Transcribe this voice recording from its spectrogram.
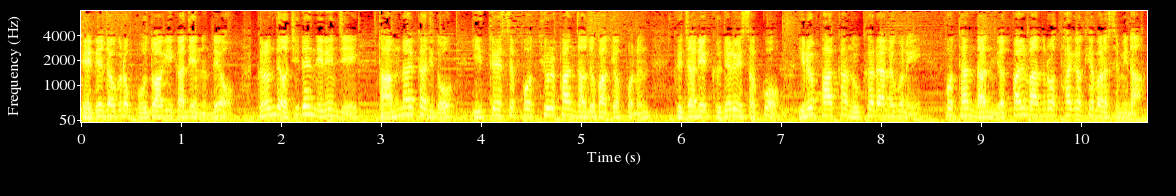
대대적으로 보도하기까지 했는데요. 그런데 어찌된 일인지 다음날까지도 이 2S4 튤판 자주 박격포는 그 자리에 그대로 있었고 이를 파악한 우크라이나군이 포탄 단 몇 발만으로 타격해버렸습니다.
